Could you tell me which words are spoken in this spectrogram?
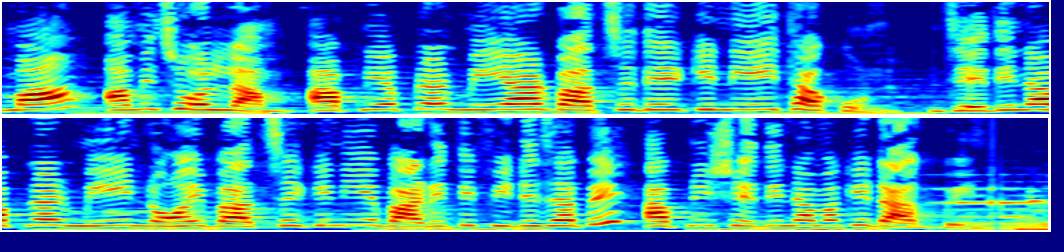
মা, আমি চললাম। আপনি আপনার মেয়ে আর বাচ্চাদেরকে নিয়েই থাকুন। যেদিন আপনার মেয়ে নয় বাচ্চাকে নিয়ে বাড়িতে ফিরে যাবে, আপনি সেদিন আমাকে ডাকবেন।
